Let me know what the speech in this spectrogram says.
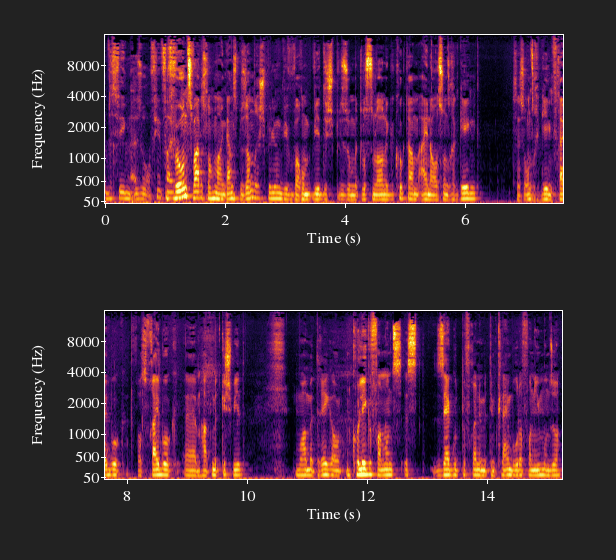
Und deswegen, also auf jeden Fall. Für uns war das nochmal ein ganz besonderes Spiel, irgendwie, warum wir das Spiel so mit Lust und Laune geguckt haben. Einer aus unserer Gegend, das heißt unsere Gegend Freiburg, aus Freiburg, ähm, hat mitgespielt. Mohamed Reger und ein Kollege von uns ist sehr gut befreundet mit dem kleinen Bruder von ihm und so.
